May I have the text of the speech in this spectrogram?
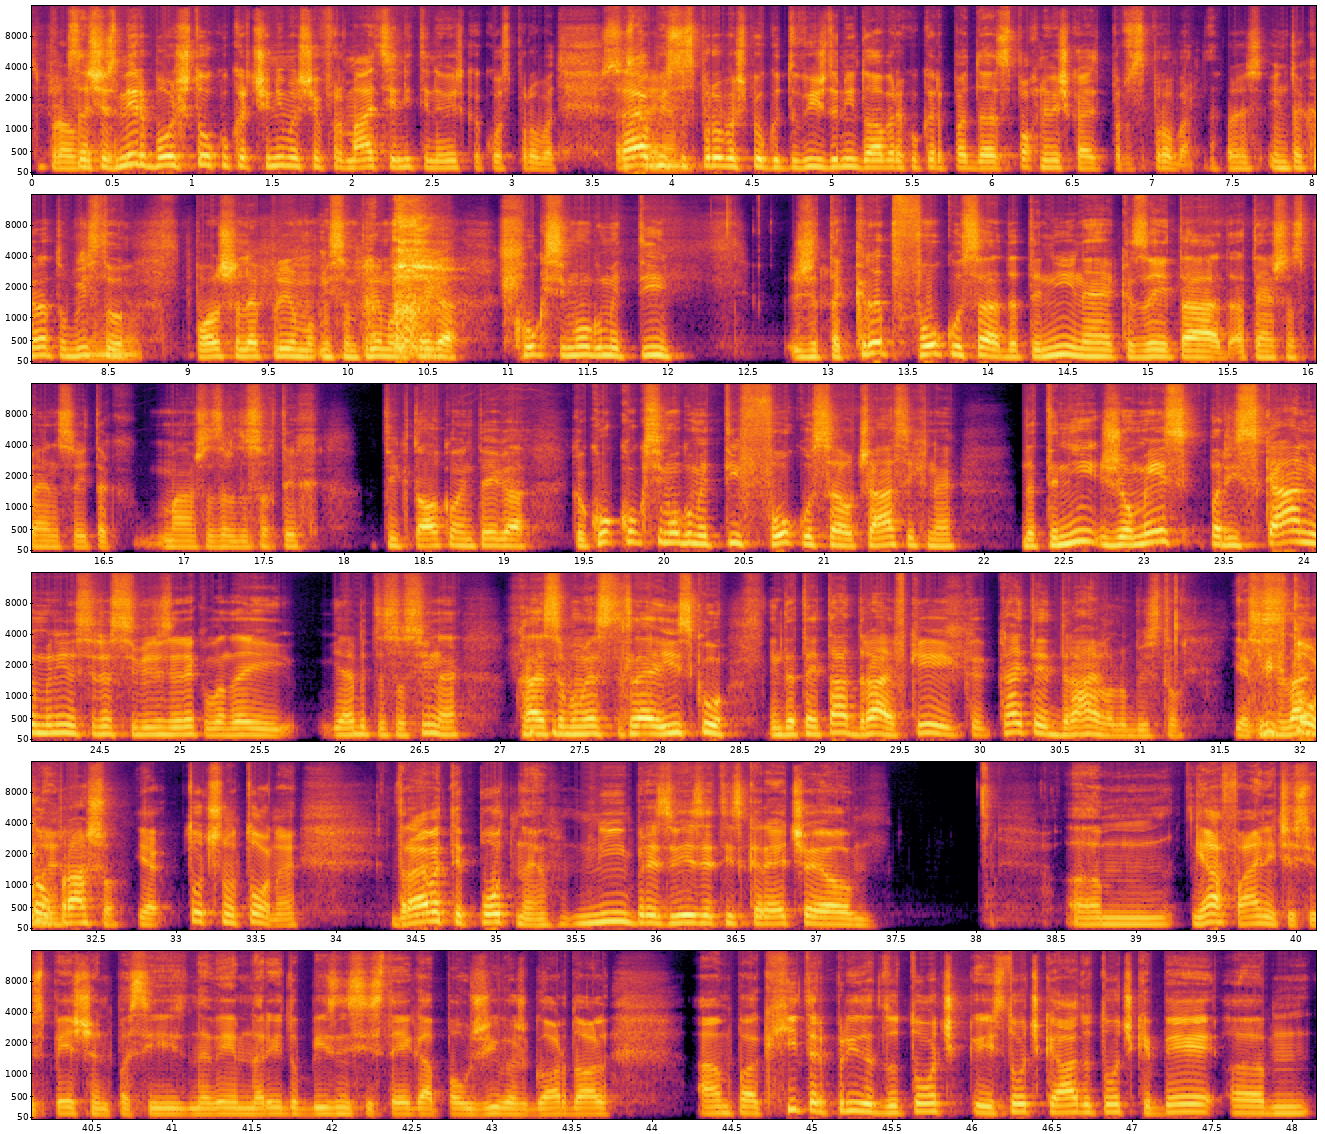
Se pravi, Saj še zmeraj boljš to, ker če nimaš informacije, niti ne veš, kako sprobati. Raje v bistvu sprobaš, pa ugotoviš, da ni dobro, kot pa da sploh ne veš, kaj sprobati. ne. In takrat v bistvu, pol še le prijemo, mislim, prijemo do tega, koliko si mogel imeti ti že takrat fokusa, da te ni, ne, ker zdaj ta attention span se je tako manjša zaradi vseh teh TikTokov in tega. Kako, koliko si mogel imeti ti fokusa včasih, ne, da te ni že vmes pri iskanju, meni si res si bi že rekel, da je biti so si, ne, kaj se bom jaz tle iskal in da te je ta drive, kaj, kaj te je drivalo v bistvu? Ja, si se zdaj to, to vprašal? Ja, točno to. ne. Drive potne, ni brez veze tisti, ki rečejo. Um, ja, fajn je, če si uspešen, pa si ne vem, naredil biznis iz tega, pa uživaš gor dol. Ampak hiter pride do točke, iz točke A do točke B, um,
